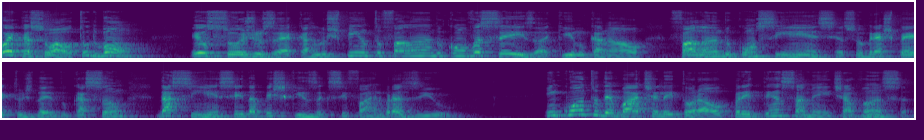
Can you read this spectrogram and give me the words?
Oi, pessoal, tudo bom? Eu sou José Carlos Pinto falando com vocês aqui no canal Falando com Ciência sobre aspectos da educação, da ciência e da pesquisa que se faz no Brasil. Enquanto o debate eleitoral pretensamente avança,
